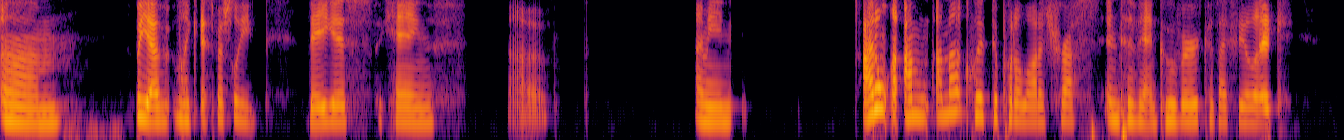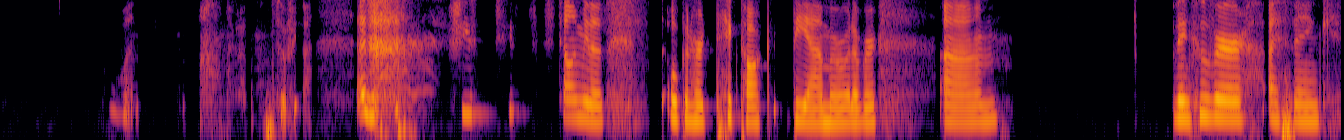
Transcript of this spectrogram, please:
Um, but yeah, like especially Vegas, the Kings. Uh, I mean, I don't. I'm. I'm not quick to put a lot of trust into Vancouver because I feel like. What? Oh my god, Sophia, and she's, she's she's telling me to open her TikTok DM or whatever. Um, Vancouver, I think.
